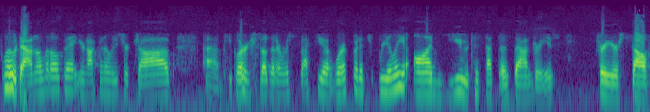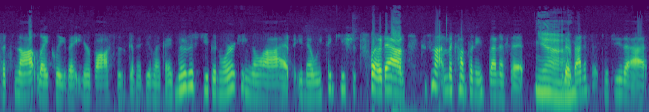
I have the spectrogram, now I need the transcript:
slow down a little bit. You're not going to lose your job. Uh, people are still going to respect you at work but it's really on you to set those boundaries for yourself. It's not likely that your boss is going to be like i've noticed you've been working a lot. You know we think you should slow down. Because it's not in the company's benefit. Yeah. their benefit to do that.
